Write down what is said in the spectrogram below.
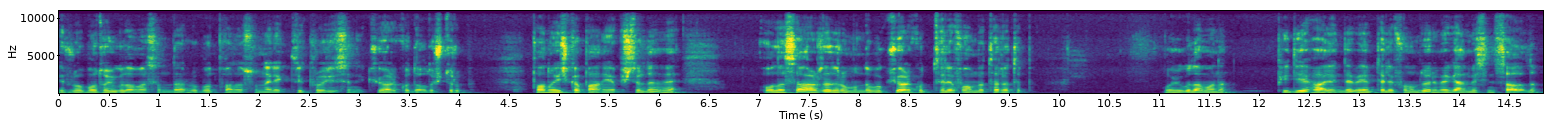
bir robot uygulamasında robot panosunun elektrik projesini QR kodu oluşturup pano iç kapağını yapıştırdım ve olası arıza durumunda bu QR kodu telefonumda taratıp uygulamanın PDF halinde benim telefonumda önüme gelmesini sağladım.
